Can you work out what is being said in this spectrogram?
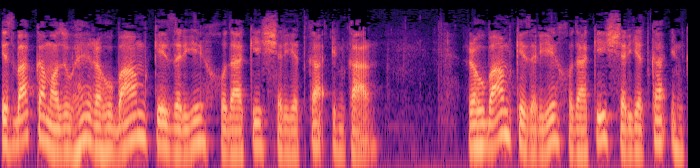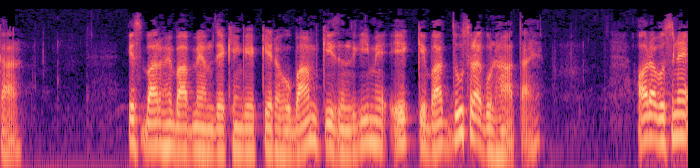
اس باپ کا موضوع ہے رہوبام کے ذریعے خدا کی شریعت کا انکار۔ رہوبام کے ذریعے خدا کی شریعت کا انکار۔ اس بارہویں باب میں ہم دیکھیں گے کہ رہوبام کی زندگی میں ایک کے بعد دوسرا گناہ آتا ہے۔ اور اب اس نے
